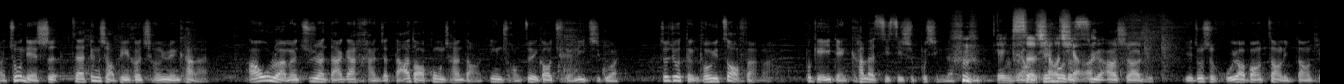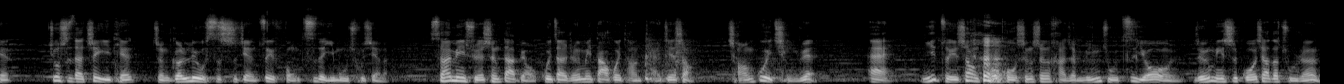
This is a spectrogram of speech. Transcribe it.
啊，重点是在邓小平和陈云看来，阿乌卵们居然胆敢喊着打倒共产党，硬闯最高权力机关，这就等同于造反嘛！不给一点 color CC 是不行的。颜色小巧。四月二十二日，也就是胡耀邦葬礼当天。就是在这一天，整个六四事件最讽刺的一幕出现了。三名学生代表跪在人民大会堂台阶上，长跪请愿。哎，你嘴上口口声声喊着民主自由，人民是国家的主人。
